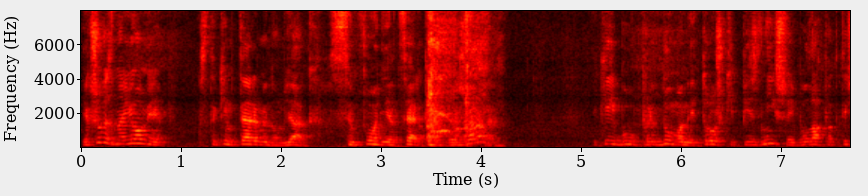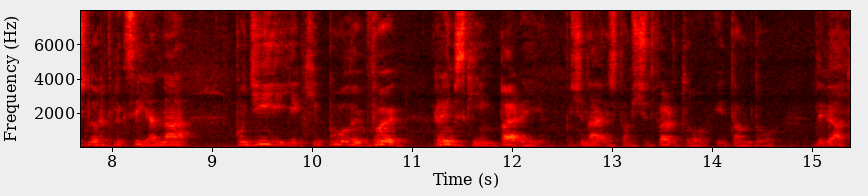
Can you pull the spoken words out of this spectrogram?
Якщо ви знайомі з таким терміном, як симфонія церкви і держави, який був придуманий трошки пізніше, і була фактично рефлексія на події, які були в Римській імперії, починаючи там з 4 і там до 9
